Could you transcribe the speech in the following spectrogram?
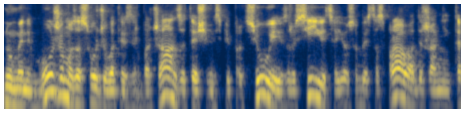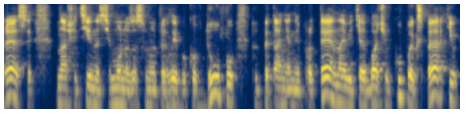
ну ми не можемо засуджувати Азербайджан за те, що він співпрацює з Росією, це його особиста справа, державні інтереси, наші цінності можна засунути глибоко в дупу. Тут питання не про те. Навіть я бачив купу експертів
